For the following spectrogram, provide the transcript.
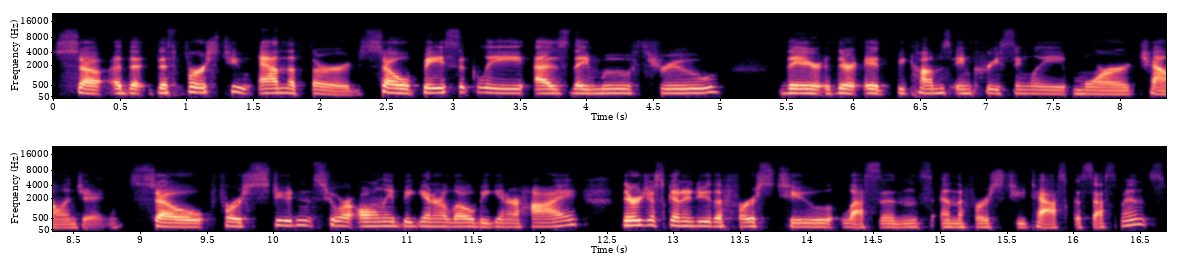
So uh, the, the first two and the third. So basically as they move through there there it becomes increasingly more challenging. So for students who are only beginner low beginner high they're just going to do the first two lessons and the first two task assessments.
